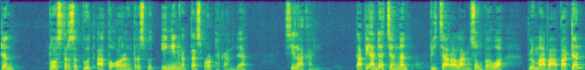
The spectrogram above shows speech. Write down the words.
dan bos tersebut atau orang tersebut ingin ngetes produk Anda, silakan. Tapi Anda jangan bicara langsung bahwa belum apa-apa dan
